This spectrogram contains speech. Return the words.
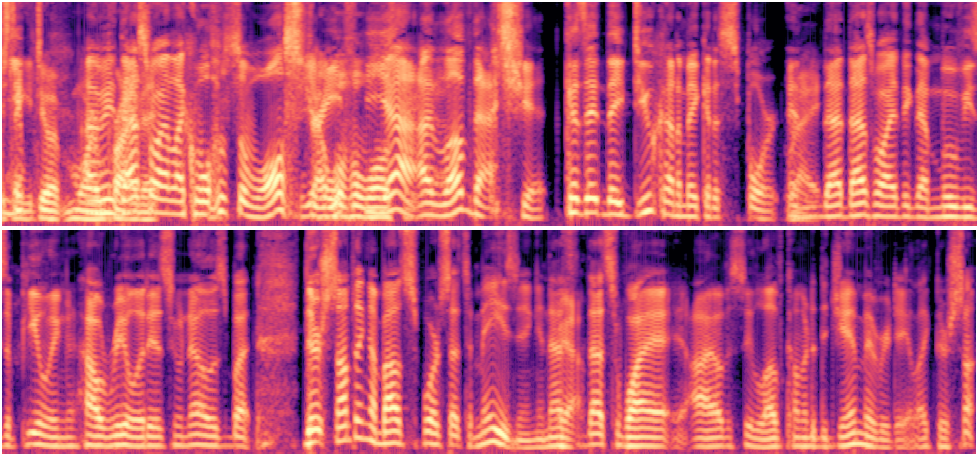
think, you- do it more. I mean, that's why I like Wolves of Wall Street. Wolf of Wall yeah, Street, I love that shit because they do kind of make it a sport, and Right. that that's why I think that movie's appealing. How real it is, who knows? But there's something about sports that's amazing, and that's Yeah. that's why I obviously love coming to the gym every day. Like there's some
